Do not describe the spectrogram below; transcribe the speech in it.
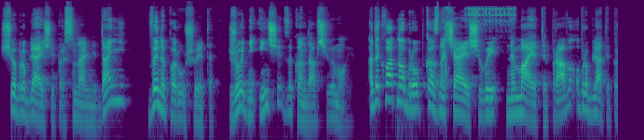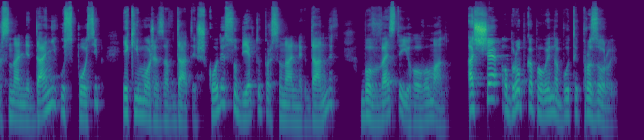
що обробляючи персональні дані, ви не порушуєте жодні інші законодавчі вимоги. Адекватна обробка означає, що ви не маєте права обробляти персональні дані у спосіб, який може завдати шкоди суб'єкту персональних даних або ввести його в оману. А ще обробка повинна бути прозорою.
